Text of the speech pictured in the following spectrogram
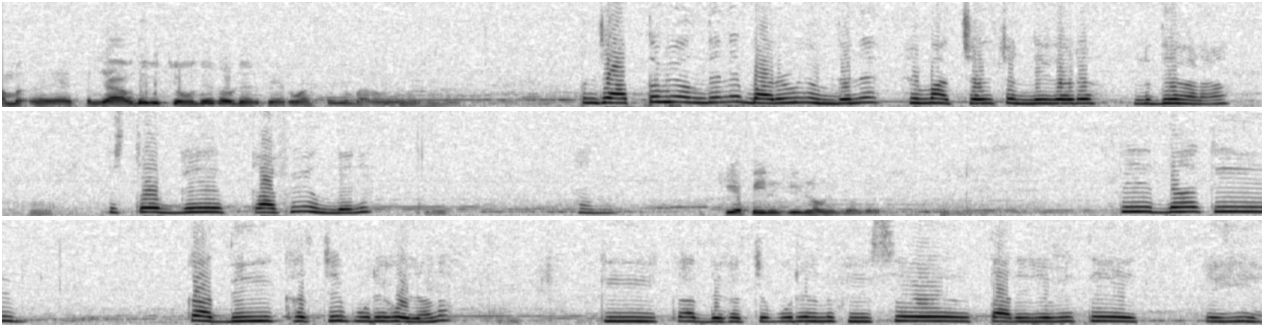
ਅਮ- ਅਹ ਪੰਜਾਬ ਦੇ ਵਿੱਚੋਂ ਆਉਂਦੇ ਤੁਹਾਡੇ ਰਿਪੇਅਰ ਵਾਸਤੇ ਜਾਂ ਬਾਹਰੋਂ ਵੀ ਆਉਂਦੇ? ਪੰਜਾਬ ਤੋਂ ਵੀ ਆਉਂਦੇ ਨੇ ਬਾਹਰੋਂ ਵੀ ਆਉਂਦੇ ਨੇ ਹਿਮਾਚਲ ਚੰਡੀਗੜ੍ਹ ਲੁਧਿਆਣਾ। ਇਸ ਤੋਂ ਅੱਗੇ ਕਾਫੀ ਹੁੰਦੇ ਨੇ। ਹਾਂਜੀ। ਕੀ ਅਪੀਲ ਕੀ ਲਾਉਣੀ ਚਾਹੁੰਦੇ ਹੋ? ਤੇ ਇਦਾਂ ਕਿ ਘਰ ਦੇ ਖਰਚੇ ਪੂਰੇ ਹੋ ਜਾਣ। ਕਿ ਘਰ ਦੇ ਖਰਚੇ ਪੂਰੇ ਹੋਣ ਫੀਸ ਤਾਰੀ ਜਾਵੇ ਤੇ ਇਹੀ ਹੈ।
